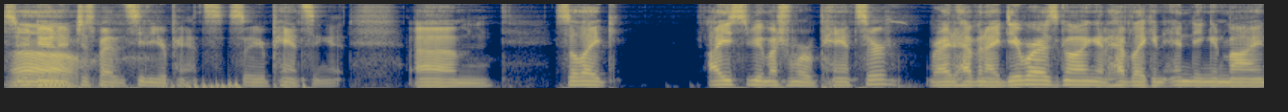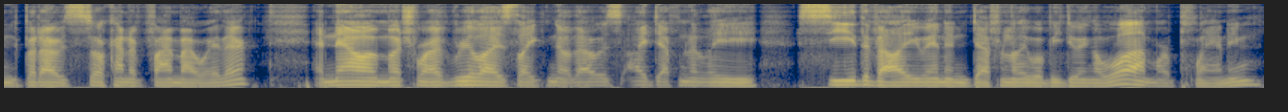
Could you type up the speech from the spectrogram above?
So you're doing Oh. it just by the seat of your pants. So you're pantsing it. Um, so like I used to be much more of a pantser, right? I Have an idea where I was going and have like an ending in mind, but I would still kind of find my way there. And now I'm much more. I've realized like no, that was I definitely see the value in, and definitely will be doing a lot more planning.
